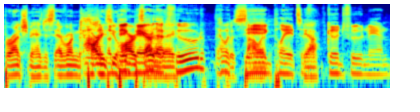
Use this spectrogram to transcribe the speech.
brunch, man. Just everyone God, partied too Big hard Bear, Saturday. that food, that was, was big solid. plates of Yeah. good food, man.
